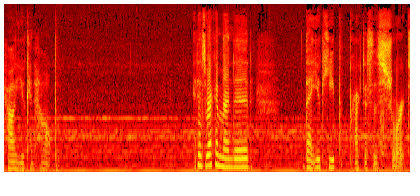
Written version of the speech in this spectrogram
how you can help. It is recommended that you keep practices short,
